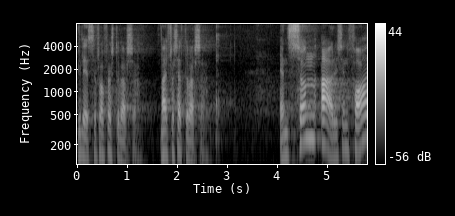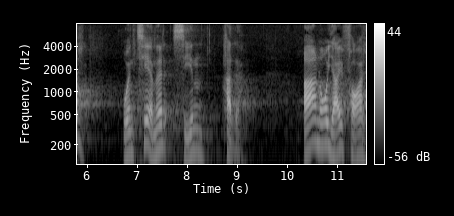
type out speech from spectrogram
Vi leser fra første verset. Nei, fra sjette verset. En sønn ærer sin far, og en tjener sin herre. Er nå jeg far,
